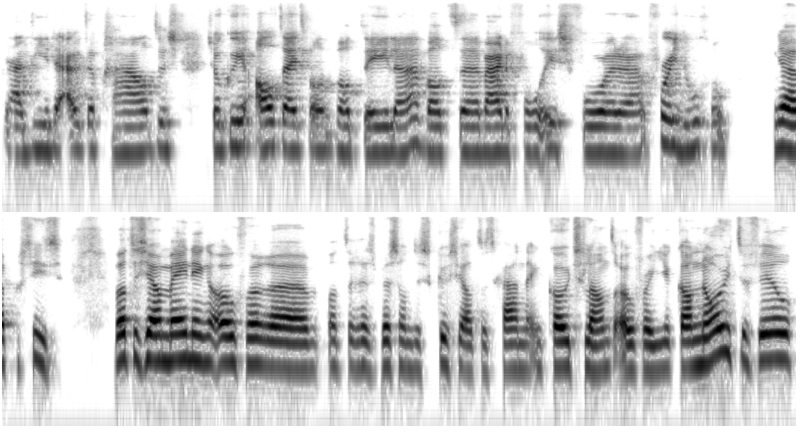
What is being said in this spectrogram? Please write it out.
ja, die je eruit hebt gehaald. Dus zo kun je altijd wat, wat delen wat uh, waardevol is voor, voor je doelgroep. Ja, precies. Wat is jouw mening over, want er is best wel een discussie altijd gaande in coachland over je kan nooit te veel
